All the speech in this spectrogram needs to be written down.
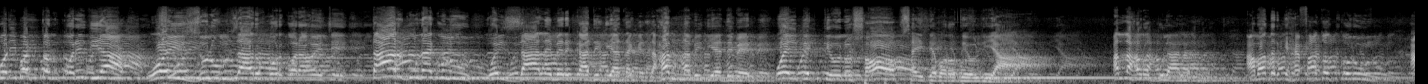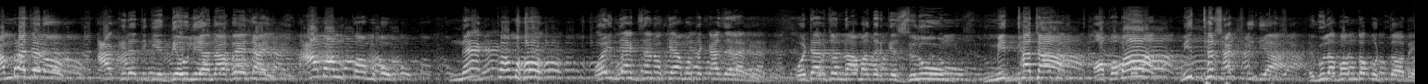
পরিবর্তন করে দিয়া ওই জুলুম যার উপর করা হয়েছে, তার গুণাগুলো ওই জালেমের কাঁদি দিয়া তাকে জাহান্নামে দিয়ে দেবেন। ওই ব্যক্তি হলো সব চাইতে বড় দেউলিয়া। আল্লাহ রব্বুল আলামিন আমাদেরকে হেফাজত করুন। আমরা যেন আখিরাতে গিয়ে দেউলিয়া না হয়ে যাই, আমল কম হোক, নেক কম হোক ওই নেক যেন কেমতে কাজে লাগে ওটার জন্য আমাদেরকে জুলুম, মিথ্যাচার, অপবাদ, মিথ্যা সাক্ষী দিয়া এগুলা বন্ধ করতে হবে।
